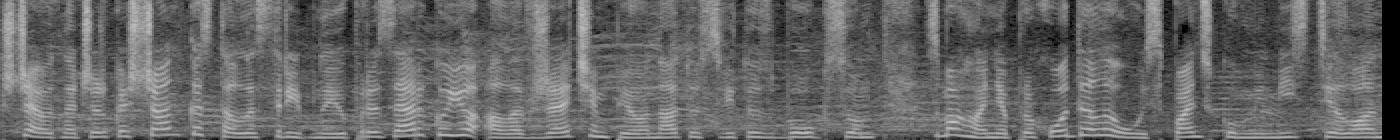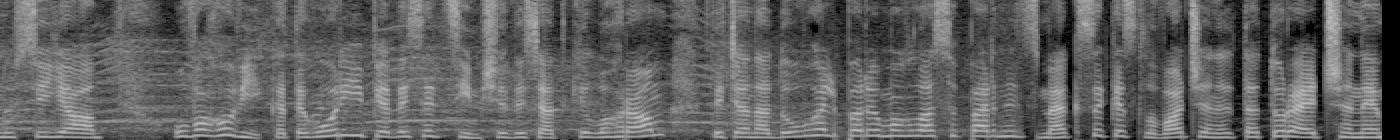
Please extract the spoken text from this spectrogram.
Ще одна черкащанка стала срібною призеркою, але вже чемпіонату світу з боксу. Змагання проходили у іспанському місті Ланусія. У ваговій категорії 57-60 кілограм Тетяна Довгаль перемогла суперниць з Мексики, Словаччини та Туреччини.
